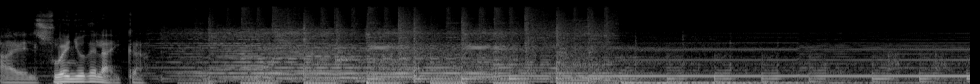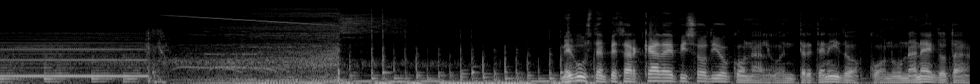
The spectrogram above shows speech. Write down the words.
a El sueño de Laika. Me gusta empezar cada episodio con algo entretenido, con una anécdota.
